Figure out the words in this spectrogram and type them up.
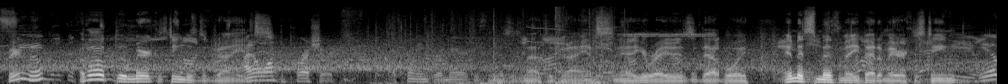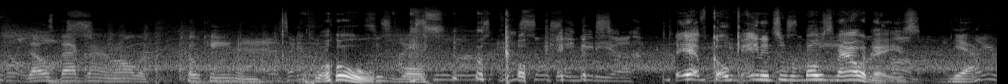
fair enough. I thought the America's team was the Giants. I don't want the pressure of playing for America's team. This is not the Giants. Yeah, you're right. It is the Cowboy. Emmitt Smith made that America's team. Yep, that was back then when all the cocaine and Whoa. Super Bowls. Cocaine. They have cocaine in Super Bowls nowadays. Yeah.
